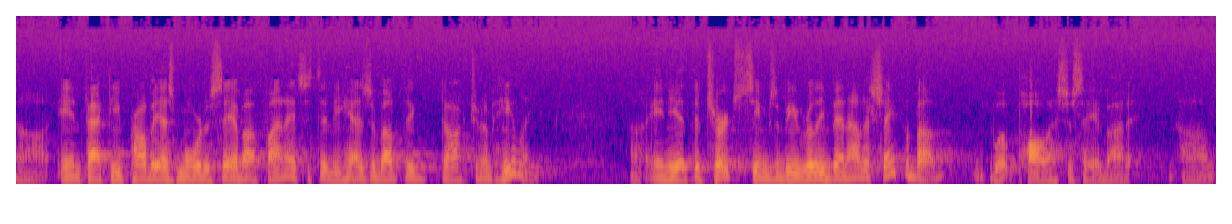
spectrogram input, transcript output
Uh, in fact, he probably has more to say about finances than he has about the doctrine of healing. Uh, and yet the church seems to be really bent out of shape about what Paul has to say about it. Um,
